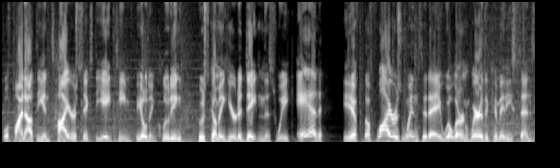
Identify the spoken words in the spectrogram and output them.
We'll find out the entire 68 team field, including who's coming here to Dayton this week. And if the Flyers win today, we'll learn where the committee sends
